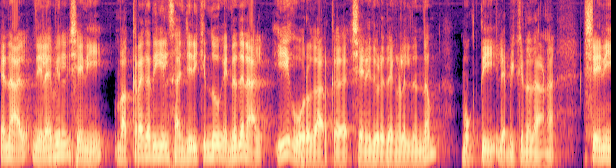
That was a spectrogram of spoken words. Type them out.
എന്നാൽ നിലവിൽ ശനി വക്രഗതിയിൽ സഞ്ചരിക്കുന്നു എന്നതിനാൽ ഈ കൂറുകാർക്ക് ശനി ദുരിതങ്ങളിൽ നിന്നും മുക്തി ലഭിക്കുന്നതാണ്. ശനി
